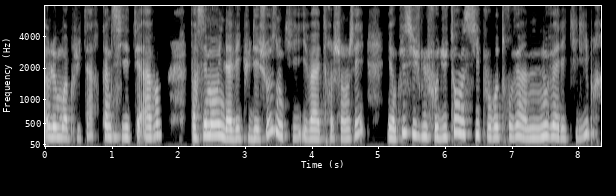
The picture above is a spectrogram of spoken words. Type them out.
le mois plus tard comme Mm. s'il était avant. Forcément, il a vécu des choses, donc il, il va être changé. Et en plus, il lui faut du temps aussi pour retrouver un nouvel équilibre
